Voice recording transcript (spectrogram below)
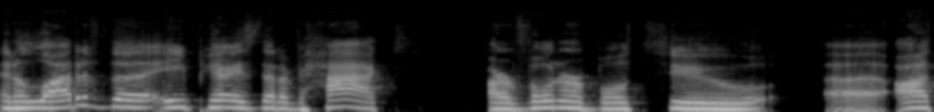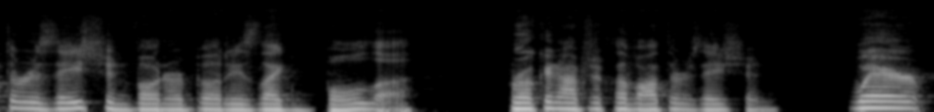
And a lot of the APIs that I've hacked are vulnerable to uh, authorization vulnerabilities like BOLA, broken object level authorization, where,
